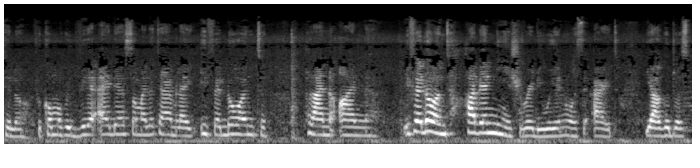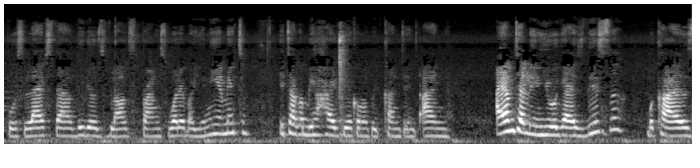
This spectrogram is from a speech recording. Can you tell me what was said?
tell you if you come up with video ideas some of the time like if you don't plan on if you don't have a niche ready where you know say alright you are gonna just post lifestyle videos vlogs pranks whatever you name it it's gonna be hard to come up with content. And i am telling you guys this because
